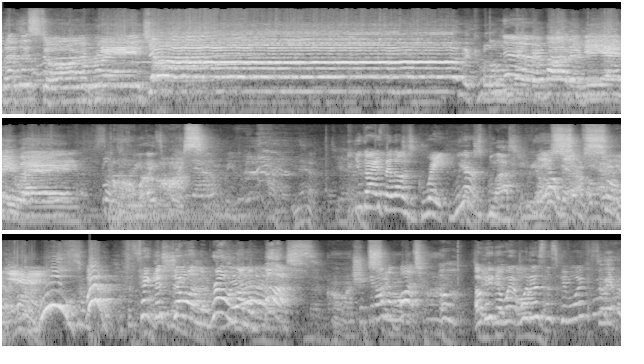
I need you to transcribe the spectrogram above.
Let the storm rage on. The cold never bothered me anyway. Man. You guys, that was great. We are blasted. we nailed it. So Yeah. Woo! Woo! Let's take this show on the road on the bus. Get on the bus. Okay, no wait. What is this giveaway for? So we have a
